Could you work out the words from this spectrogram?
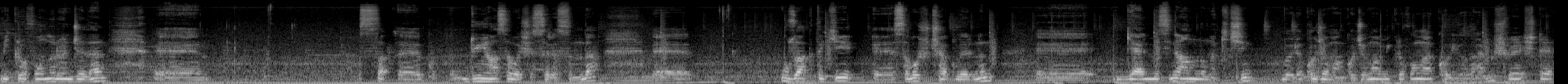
Mikrofonlar önceden e, sa- e, Dünya Savaşı sırasında e, uzaktaki e, savaş uçaklarının e, gelmesini anlamak için böyle kocaman kocaman mikrofonlar koyuyorlarmış ve işte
